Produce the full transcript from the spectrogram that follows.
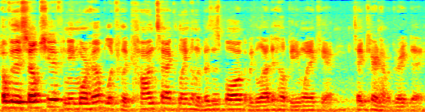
Hopefully this helps you. If you need more help, look for the contact link on the business blog. I'll be glad to help you any way I can. Take care and have a great day.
